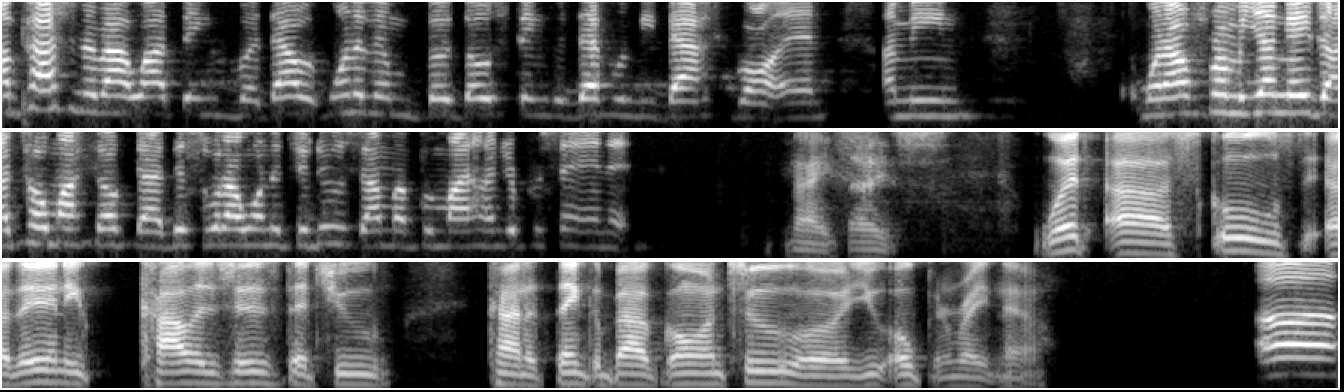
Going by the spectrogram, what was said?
I'm passionate about a lot of things, but that was- one of them th- those things would definitely be basketball. And I mean, when I was from a young age, I told myself that this is what I wanted to do, so I'm gonna put my hundred percent in it. Nice. Nice. What uh schools are there any colleges that you kind of think about going to or are you open right now? Uh,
